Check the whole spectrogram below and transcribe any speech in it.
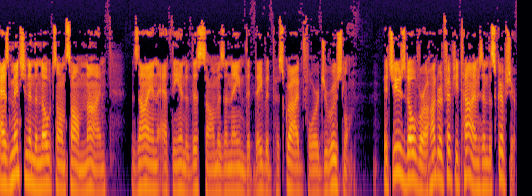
As mentioned in the notes on Psalm 9, Zion at the end of this psalm is a name that David prescribed for Jerusalem. It's used over 150 times in the scripture.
